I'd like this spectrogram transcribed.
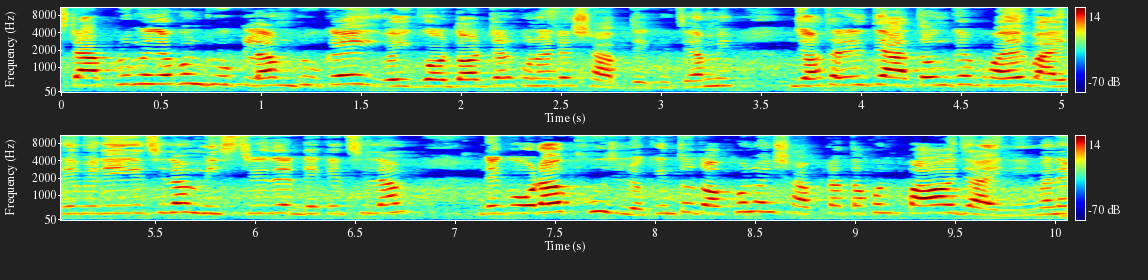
স্টাফ রুমে যখন ঢুকলাম ঢুকেই ওই দরজার কোনো একটা সাপ দেখেছি। আমি যথারীতি আতঙ্কে ভয়ে বাইরে বেরিয়ে গেছিলাম মিস্ত্রিদের ডেকেছিলাম। ডেকে ওরাও খুঁজলো কিন্তু তখন ওই সাপটা তখন পাওয়া যায়নি। মানে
